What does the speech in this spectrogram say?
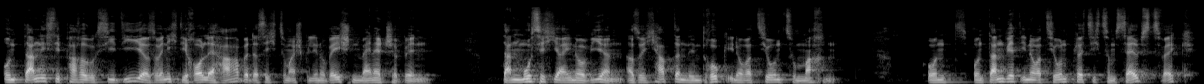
Und dann ist die Paradoxie die, also wenn ich die Rolle habe, dass ich zum Beispiel Innovation Manager bin, dann muss ich ja innovieren. Also ich habe dann den Druck, Innovation zu machen. Und, und dann wird Innovation plötzlich zum Selbstzweck,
